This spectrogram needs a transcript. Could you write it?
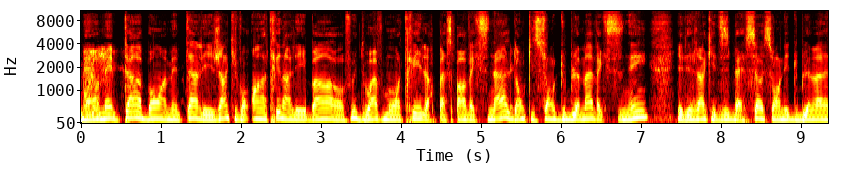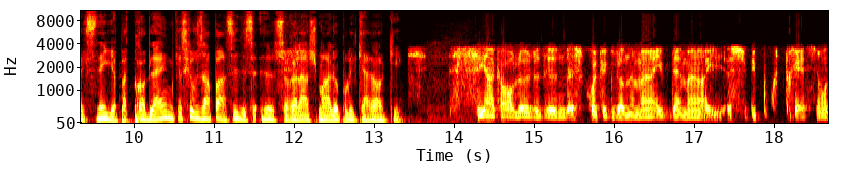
Mais en même temps, bon, en même temps, les gens qui vont entrer dans les bars doivent montrer leur passeport vaccinal, donc ils sont doublement vaccinés. Il y a des gens qui disent, ben ça, si on est doublement vacciné, il n'y a pas de problème. Qu'est-ce que vous en pensez de ce, relâchement-là pour les karaokés? C'est encore là, je veux dire, je crois que le gouvernement, évidemment, a subi beaucoup de pression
